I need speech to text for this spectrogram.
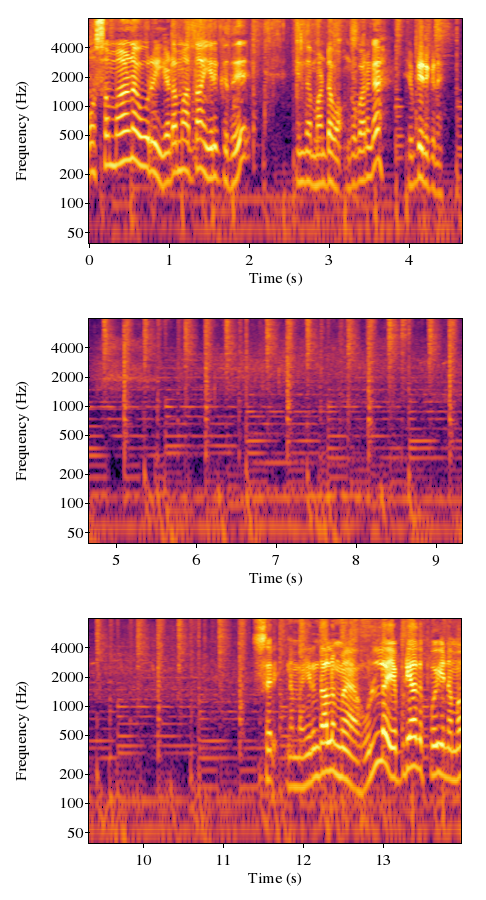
மோசமான ஒரு இடமா தான் இருக்குது. இந்த மண்டபம். இங்கே பாருங்க எப்படி இருக்குன்னு. சரி நம்ம இருந்தாலும் உள்ளே எப்படியாவது போய் நம்ம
